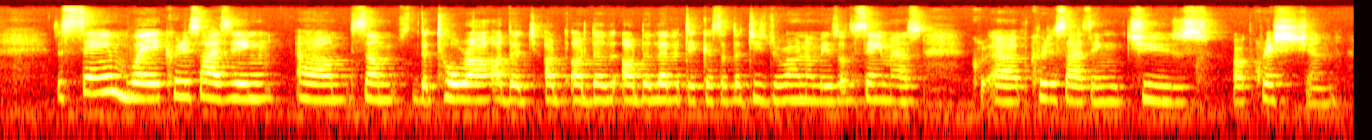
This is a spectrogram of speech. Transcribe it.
the same way criticizing um, some the Torah or the or, or, the or the Leviticus or the Deuteronomy is the same as uh, criticizing Jews or Christian.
